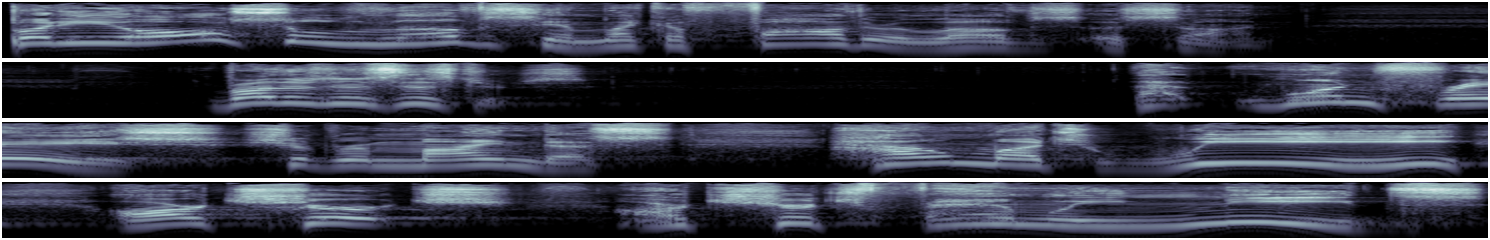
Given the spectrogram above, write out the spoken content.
But he also loves him like a father loves a son. Brothers and sisters, that one phrase should remind us how much we, our church, our church family needs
